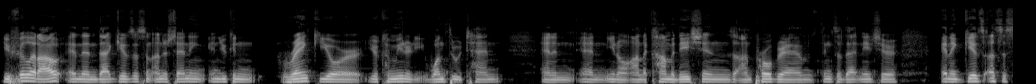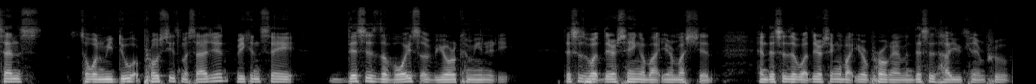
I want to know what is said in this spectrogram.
You fill it out and then that gives us an understanding and you can rank your, your community one through 10 and, and, you know, on accommodations, on programs, things of that nature. And it gives us a sense So when we do approach these masajid, we can say, this is the voice of your community. This is what they're saying about your masjid. And this is what they're saying about your program. And this is how you can improve.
